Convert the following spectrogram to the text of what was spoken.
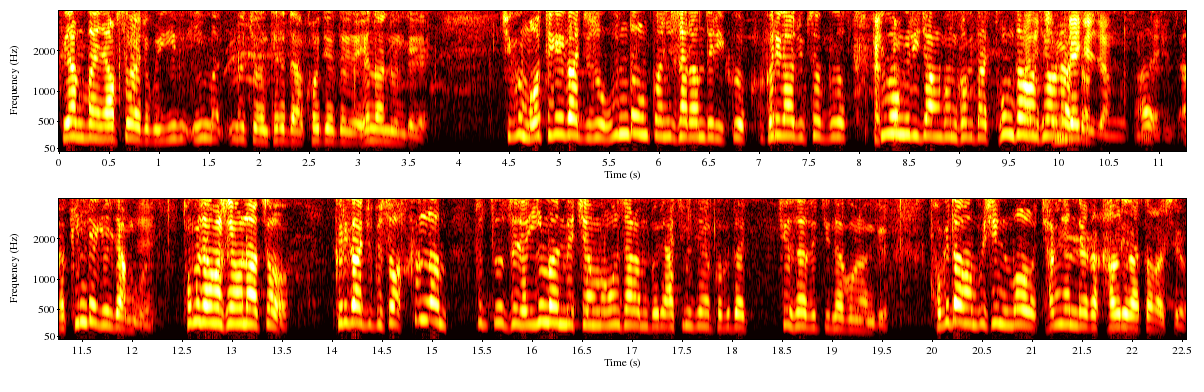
그 양반이 앞서가지고 2만 몇천 원 데려다 거제도에 해놨는데 지금 어떻게 가지고서 운동권 이 사람들이 그 그래가지고서 그 김홍일이 장군 거기다 동상을 아니, 세워놨어. 김백일 장군 아, 김백일 아, 김백일 장군 네. 동상을 세워놨어. 그래가지고서 흥남 붙어서 2만 몇천 명온 사람들이 아침 저녁 거기다 제사를 지내고 오는데 거기다가 무슨 뭐 작년 내가 가을에 갔다 왔어요.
